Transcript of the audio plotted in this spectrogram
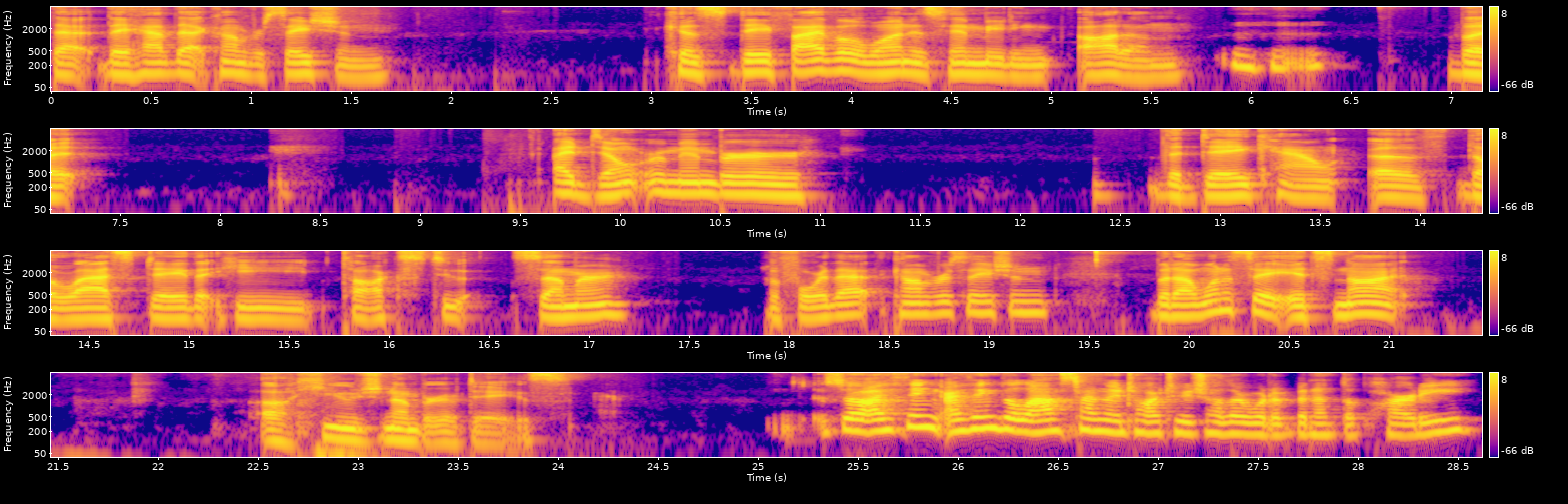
that they have that conversation. Because day 501 is him meeting Autumn, Mm-hmm. but I don't remember the day count of the last day that he talks to Summer before that conversation, but I want to say it's not a huge number of days. So I think I think the last time they talked to each other would have been at the party,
